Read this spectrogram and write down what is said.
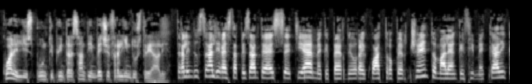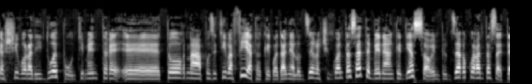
Quali gli spunti più interessanti invece fra gli industriali? Tra le industriali resta pesante STM che perde ora il 4%, male anche Finmeccanica scivola di due punti, mentre eh, torna positiva Fiat che guadagna lo 0,57, bene anche Diassor in più 0,47.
